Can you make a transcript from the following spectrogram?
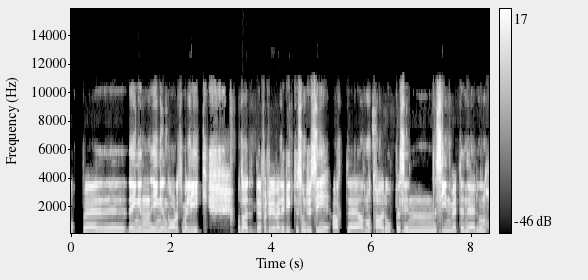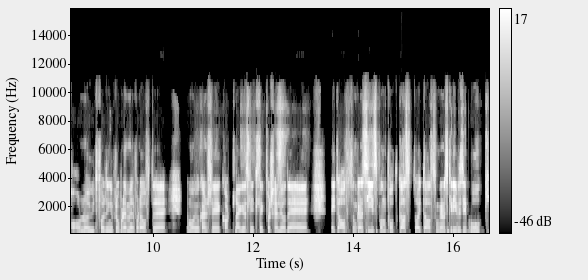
opp eh, Det er ingen, ingen gard som er lik. og Derfor tror jeg det er veldig viktig, som du sier, at man eh, må ta det opp med sin, sin veterinær når man har noen utfordringer problemer. For det er ofte Det må jo kanskje kartlegges litt like forskjellig, og det er, det er, ikke alt som kan sies på en podkast, og ikke alt som kan skrives i bok.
